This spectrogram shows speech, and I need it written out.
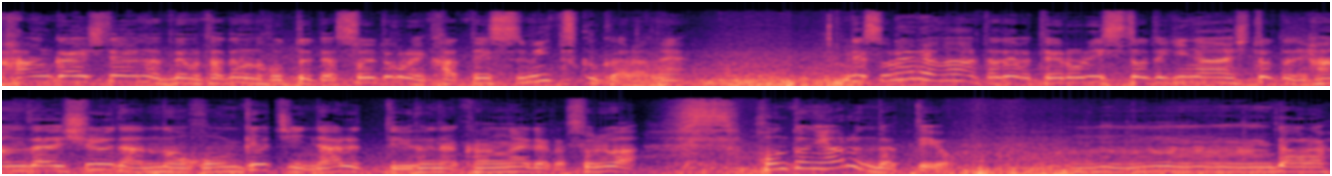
半壊したようなでも建物ほっといたらそういうところに勝手に住み着くからね。でそれらが例えばテロリスト的な人たち犯罪集団の本拠地になるっていう風な考え方それは本当にあるんだってよ。うん。だから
